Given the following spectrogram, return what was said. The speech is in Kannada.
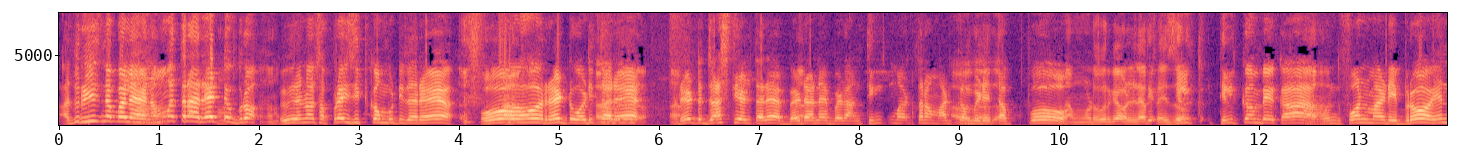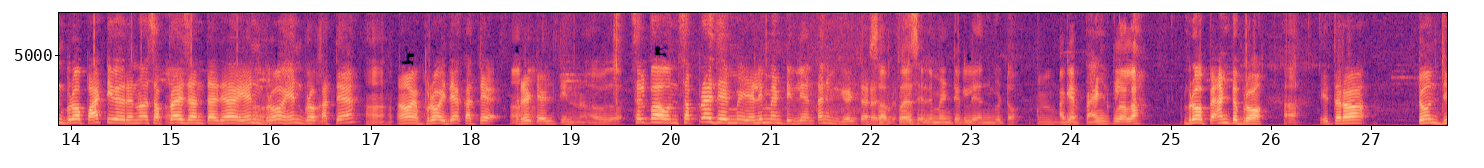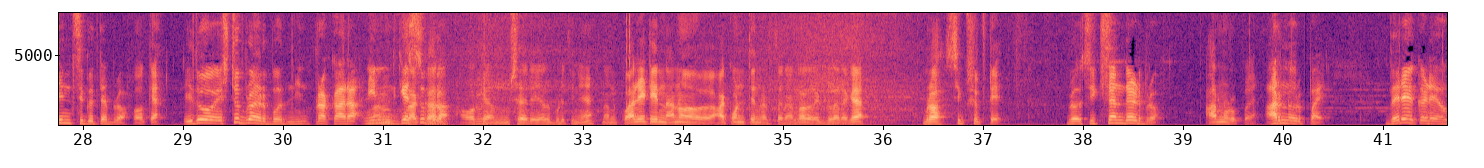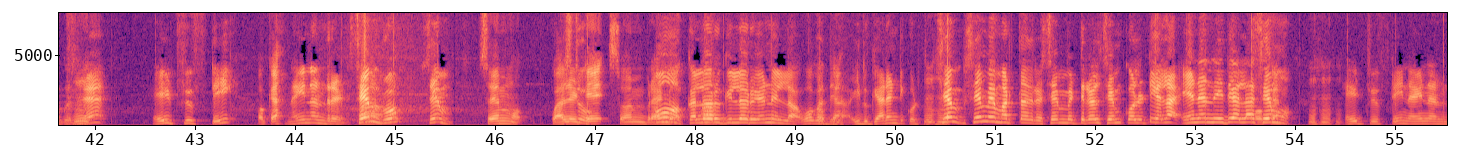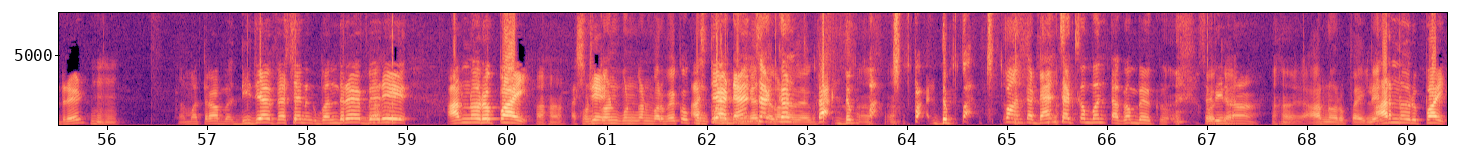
ಅದು ರೀಸನಬಲ್ ನಮ್ಮ ಹತ್ರ ರೇಟ್ ಬ್ರೋ ಇವ್ರೇನೋ ಸರ್ಪ್ರೈಸ್ ಇಟ್ಕೊಂಡ್ಬಿಟ್ಟಿದ್ದಾರೆ. ಓ ರೇಟ್ ಹೊಡಿತಾರೆ. ರೇಟ್ ಜಾಸ್ತಿ ಹೇಳ್ತಾರೆ ಬೇಡನೆ ಬೇಡ ಅಂತ ಥಿಂಕ್ ಮಾಡ್ತಾರ ಮಾಡ್ಕೊಂಬಿಡಿ ತಪ್ಪು. ನಮ್ಮ ಹುಡುಗರಿಗೆ ಒಳ್ಳೆ ಪ್ರೈಸ್ ತಿಳ್ಕ್ ತಿಳ್ಕೊಂಬೇಕಾ? ಒಂದ್ ಫೋನ್ ಮಾಡಿ ಬ್ರೋ ಏನ್ ಬ್ರೋ ಪಾರ್ಟಿ ವೇರ್ ಏನೋ ಸರ್ಪ್ರೈಸ್ ಅಂತ ಇದೆ ಏನ್ ಬ್ರೋ ಏನ್ ಬ್ರೋ ಕತೆ? ಬ್ರೋ ಇದೇ ಕತೆ. ರೇಟ್ ಹೇಳ್ತೀನಿ ನಾನು. ಹೌದು. ಸ್ವಲ್ಪ ಒಂದ್ ಸರ್ಪ್ರೈಸ್ ಎಲಿಮೆಂಟ್ ಇರ್ಲಿ ಅಂತ ನಿಮ್ಗೆ ಹೇಳ್ತಾರೆ ಸರ್ಪ್ರೈಸ್ ಎಲಿಮೆಂಟ್ ಇರ್ಲಿ ಅಂದ್ಬಿಟ್ಟು. ಹಾಗೆ ಪ್ಯಾಂಟ್ಗಳೆಲ್ಲ ಬ್ರೋ ಪ್ಯಾಂಟ್ ಬ್ರೋ. ಈ ತರ ಟೋನ್ ಜೀನ್ಸ್ ಸಿಗುತ್ತೆ ಬ್ರೋ. ಓಕೆ. ಇದು ಎಷ್ಟು ಬ್ರೋ ಇರ್ಬೋದು ನಿನ್ ಪ್ರಕಾರ? ನಿನ್ ಗೆಸ್ ಬ್ರೋ. ಓಕೆ ಸರಿ ಹೇಳ್ಬಿಡ್ತೀನಿ. ನನ್ನ ಕ್ವಾಲಿಟಿ ನಾನು ಹಾಕೊಂಡು regular ರೆಗ್ಯುಲರಾಗೆ bro six fifty bro six hundred bro. ಆರ್ನೂರು ರೂಪಾಯಿ. ಆರ್ನೂರು ರೂಪಾಯಿ. ಬೇರೆ ಕಡೆ ಹೋಗಿದ್ರೆ eight fifty okay nine hundred same bro same same quality same brand colour ಗಿಲ್ಲರ್ ಏನಿಲ್ಲ ಹೋಗೋದಿಲ್ಲ. ಇದು ಗ್ಯಾರಂಟಿ ಕೊಡ್ತೀನಿ. ಸೇಮ್ ಸೇಮೇ ಮಾಡ್ತಾ ಇದ್ರೆ ಸೇಮ್ ಮೆಟೀರಿಯಲ್ ಸೇಮ್ ಕ್ವಾಲಿಟಿ ಎಲ್ಲ ಏನೇನು ಇದೆ ಎಲ್ಲ same eight fifty nine hundred ನಮ್ಮ ಹತ್ರ ಡಿಜೆ ಫ್ಯಾಷನ್ಗೆ ಬಂದ್ರೆ ಬೇರೆ ಆರ್ನೂರು ರೂಪಾಯಿ. ಅಷ್ಟೇ. ಕುಣ್ಕೊಂಡು ಕುಣ್ಕೊಂಡು ಬರಬೇಕು ಅಷ್ಟೇ ಡ್ಯಾನ್ಸ್ ಅಂತ ಡ್ಯಾನ್ಸ್ ಆಡ್ಕೊಂಡ್ ಬಂದು ತಗೊಬೇಕು. ಸರಿನಾ? ಆರ್ನೂರು ರೂಪಾಯಿ ಆರ್ನೂರು ರೂಪಾಯಿ.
